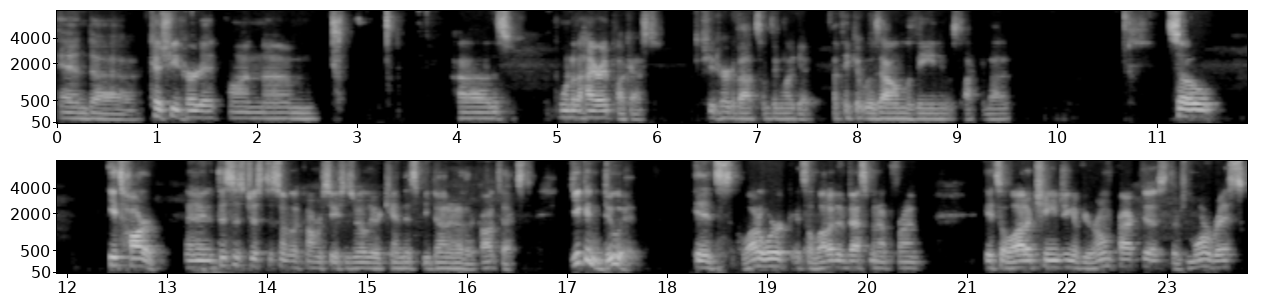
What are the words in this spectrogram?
and because she'd heard it on um, uh, this one of the higher ed podcasts. She'd heard about something like it. I think it was Alan Levine who was talking about it. So it's hard. And this is just to some of the conversations earlier, can this be done in other contexts? You can do it. It's a lot of work. It's a lot of investment up front. It's a lot of changing of your own practice. There's more risk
